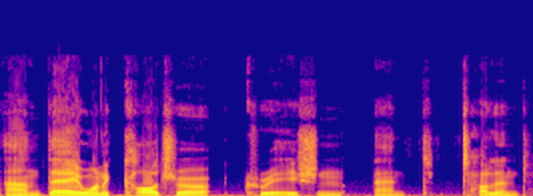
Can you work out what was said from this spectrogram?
And they want a culture creation and talent.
